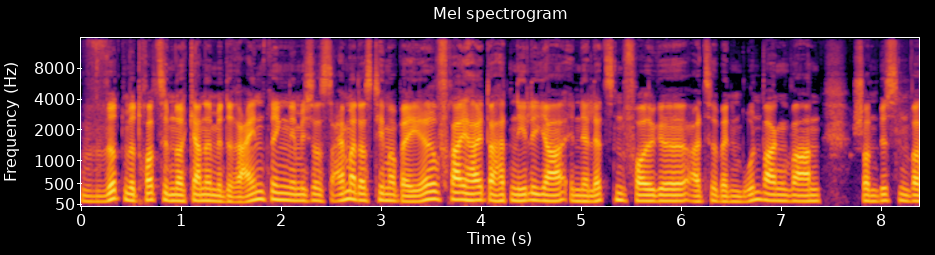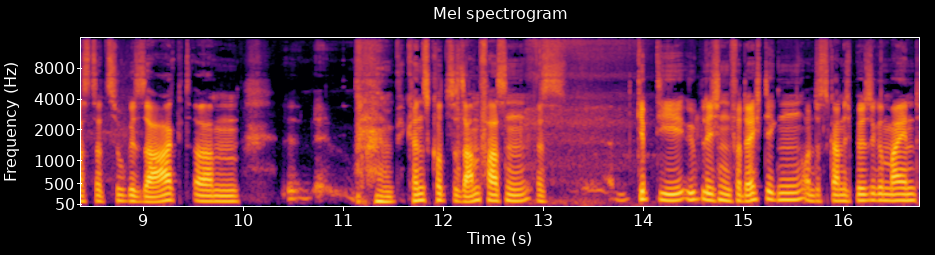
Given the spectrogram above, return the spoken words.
würden wir trotzdem noch gerne mit reinbringen, nämlich das ist einmal das Thema Barrierefreiheit. Da hat Nele ja in der letzten Folge, als wir bei den Wohnwagen waren, schon ein bisschen was dazu gesagt. Ähm, wir können es kurz zusammenfassen. Es gibt die üblichen Verdächtigen und das ist gar nicht böse gemeint.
